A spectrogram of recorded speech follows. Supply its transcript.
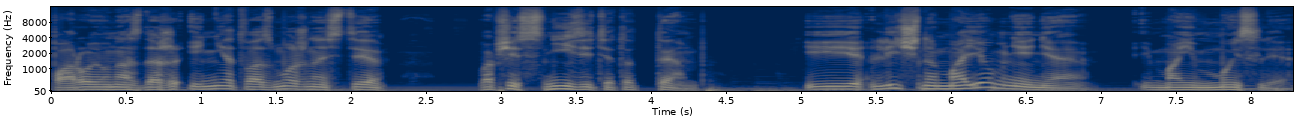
порой у нас даже и нет возможности вообще снизить этот темп. И лично мое мнение и мои мысли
